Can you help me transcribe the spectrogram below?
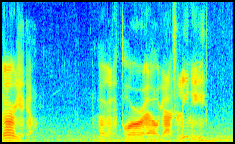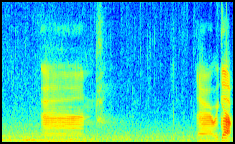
There you go. Okay, pour el gasolini. And... There we go.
